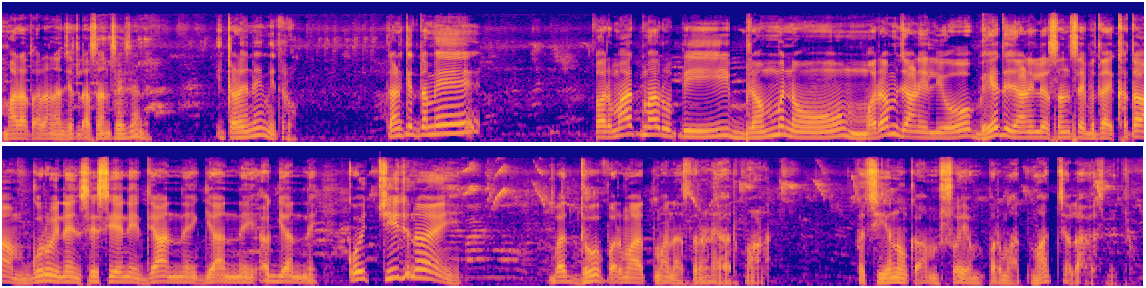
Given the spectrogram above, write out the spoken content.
મારા તારાના જેટલા સંશય છે ને, એ ટળે નહીં મિત્રો. કારણ કે તમે પરમાત્મા રૂપી બ્રહ્મનો મરમ જાણી લ્યો, ભેદ જાણી લ્યો, સંશય બધાય ખતમ. ગુરુ નહીં, શિષ્ય નહીં, ધ્યાન નહીં, જ્ઞાન નહીં, અજ્ઞાન નહીં, કોઈ ચીજ નહીં. બધું પરમાત્માના શરણે અર્પણ. પછી એનું કામ સ્વયં પરમાત્મા જ ચલાવે છે મિત્રો.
